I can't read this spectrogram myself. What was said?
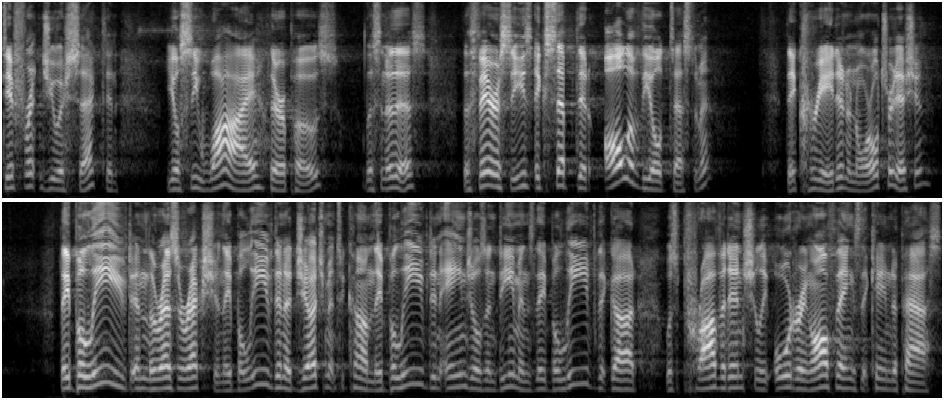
different Jewish sect, and you'll see why they're opposed. Listen to this. The Pharisees accepted all of the Old Testament, they created an oral tradition. They believed in the resurrection. They believed in a judgment to come. They believed in angels and demons. They believed that God was providentially ordering all things that came to pass.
